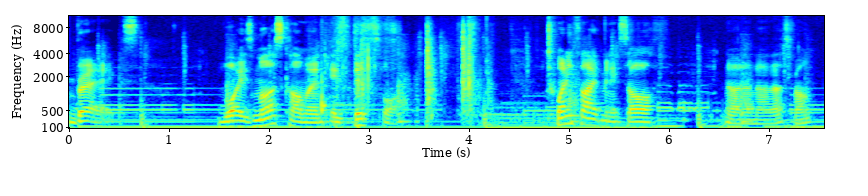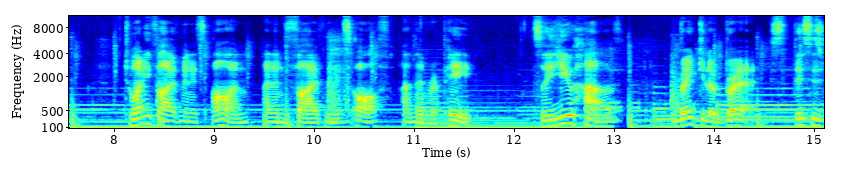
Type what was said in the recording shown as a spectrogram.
breaks. What is most common is this one. 25 minutes off. No, no, no, that's wrong. 25 minutes on and then 5 minutes off and then repeat. So you have regular breaks. This is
